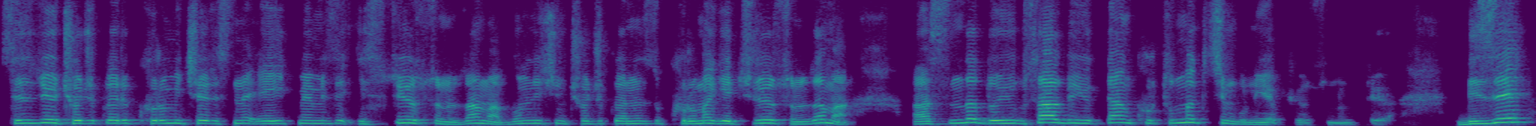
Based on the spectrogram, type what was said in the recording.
siz diyor çocukları kurum içerisinde eğitmemizi istiyorsunuz ama bunun için çocuklarınızı kuruma getiriyorsunuz ama aslında duygusal bir yükten kurtulmak için bunu yapıyorsunuz diyor. Bize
